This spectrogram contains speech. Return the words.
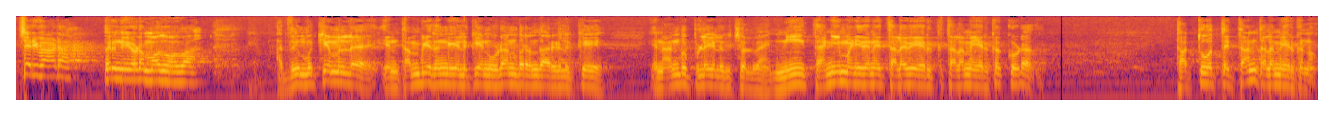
சரி வாடா பெருங்கையோட மோதுவோம் வா. அது முக்கியமில்ல. என் தம்பி தங்கைகளுக்கு என் உடன் பிறந்தார்களுக்கு என் அன்பு பிள்ளைகளுக்கு சொல்வேன். நீ தனி மனிதனை தலைமை ஏற்க தலைமை ஏற்கக்கூடாது. தத்துவத்தைத்தான் தலைமை ஏற்கணும்.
